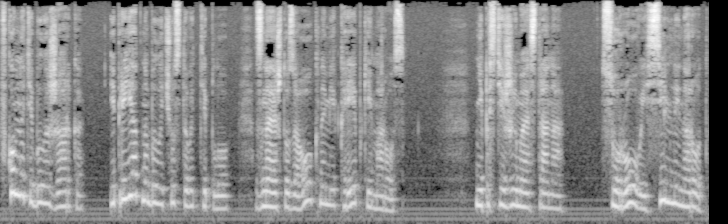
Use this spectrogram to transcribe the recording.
В комнате было жарко, и приятно было чувствовать тепло, зная, что за окнами крепкий мороз. Непостижимая страна, суровый, сильный народ.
